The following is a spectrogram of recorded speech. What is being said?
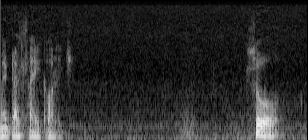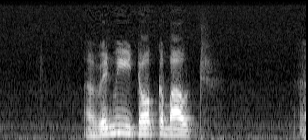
metapsychology. So, uh, when we talk about uh,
